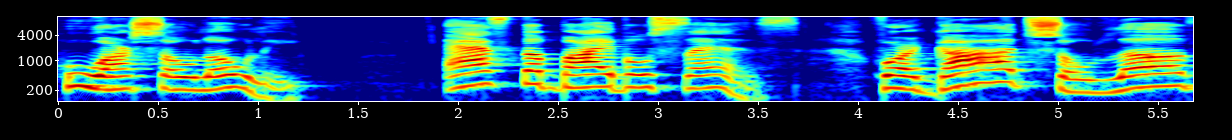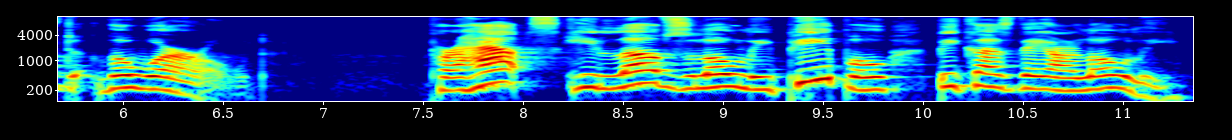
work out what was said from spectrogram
who are so lowly. As the Bible says, for God so loved the world. Perhaps he loves lowly people because they are lowly.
